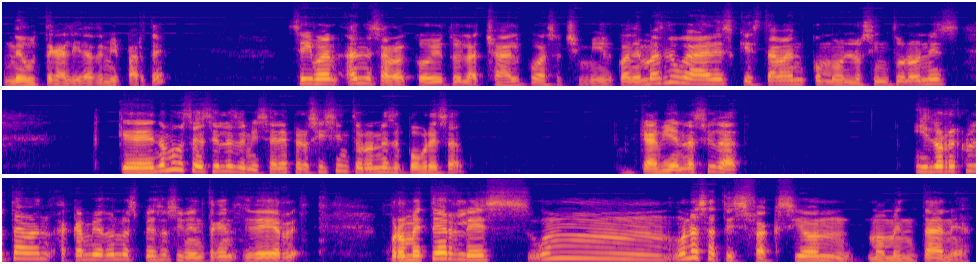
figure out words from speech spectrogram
neutralidad de mi parte, se iban a Nezahualcóyotl, a Chalco, a Xochimilco, además lugares que estaban como los cinturones, que no me gusta decirles de miseria, pero sí cinturones de pobreza que había en la ciudad, y lo reclutaban a cambio de unos pesos y de prometerles una satisfacción momentánea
